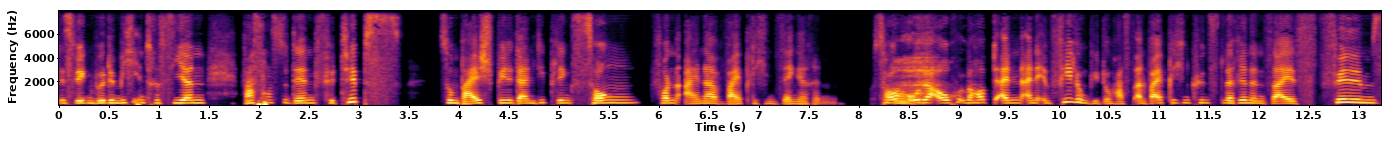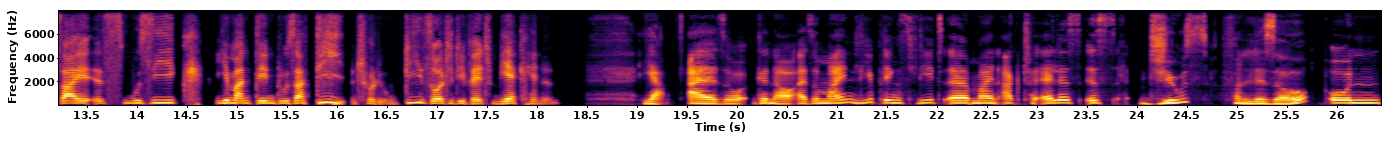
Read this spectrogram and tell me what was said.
Deswegen würde mich interessieren, was hast du denn für Tipps, zum Beispiel dein Lieblingssong von einer weiblichen Sängerin? Song oh. oder auch überhaupt ein, eine Empfehlung, die du hast an weiblichen Künstlerinnen, sei es Film, sei es Musik, jemand, den du sagst, die, Entschuldigung, die sollte die Welt mehr kennen. Ja, also genau. Also mein Lieblingslied, äh, mein aktuelles ist Juice von Lizzo. Und,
